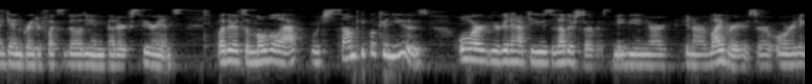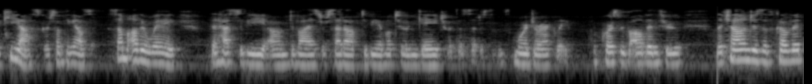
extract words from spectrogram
again, greater flexibility and better experience. Whether it's a mobile app, which some people can use, or you're going to have to use another service, maybe in our in our libraries or, or in a kiosk or something else, some other way that has to be um, devised or set up to be able to engage with the citizens more directly. Of course, we've all been through the challenges of COVID,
